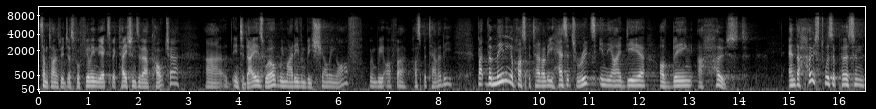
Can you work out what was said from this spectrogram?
Sometimes we're just fulfilling the expectations of our culture. Uh, in today's world, we might even be showing off when we offer hospitality. But the meaning of hospitality has its roots in the idea of being a host. And the host was a person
